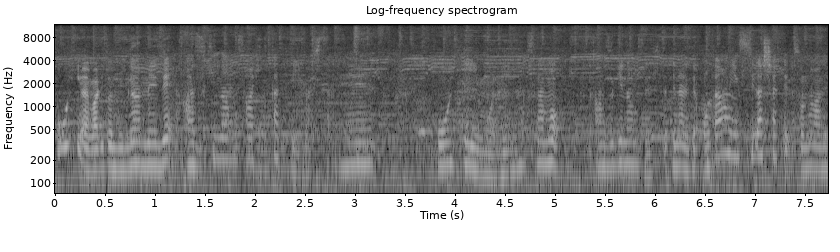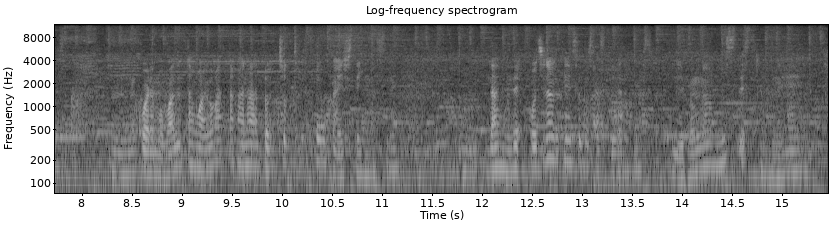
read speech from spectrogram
コーヒーは割と苦めで小豆の甘さが引っかっていましたね。コーヒーも苦さも小豆の甘さに引っかけないのでお互いに好きらっしゃってそんな感じですうんこれも混ぜた方が良かったかなとちょっと後悔していますね。なのでこちらの点数とさせていただきます。自分がミスですよね。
